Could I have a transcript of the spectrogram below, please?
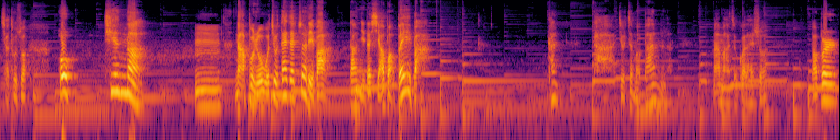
小兔说：“哦，天哪！嗯，那不如我就待在这里吧。”当你的小宝贝吧，看，他就这么办了。妈妈走过来说：“宝贝儿，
